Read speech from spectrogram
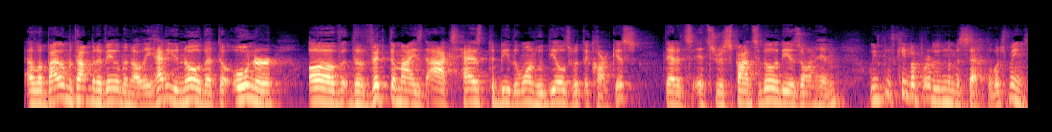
How do you know that the owner of the victimized ox has to be the one who deals with the carcass? That its its responsibility is on him. We just came up in the Masechta, which means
